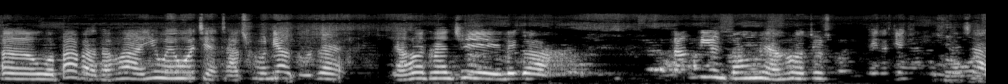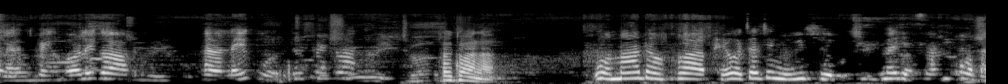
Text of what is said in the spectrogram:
呃，我爸爸的话，因为我检查出尿毒症，然后他去那个当电工，然后就从那个电杆上摔下来，腿和那个呃肋骨都摔断了。摔断了。我妈的话陪我在这里一起卖点干货吧。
